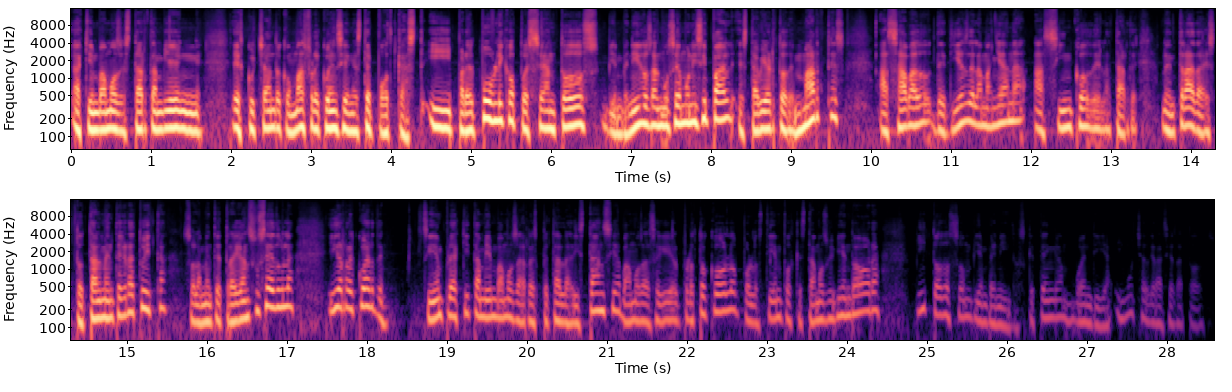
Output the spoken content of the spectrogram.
a quien vamos a estar también escuchando con más frecuencia en este podcast. Y para el público, pues sean todos bienvenidos al Museo Municipal. Está abierto de martes a sábado de 10 de la mañana a 5 de la tarde. La entrada es totalmente gratuita, solamente traigan su cédula y recuerden, siempre aquí también vamos a respetar la distancia, vamos a seguir el protocolo por los tiempos que estamos viviendo ahora y todos son bienvenidos. Que tengan buen día y muchas gracias a todos.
